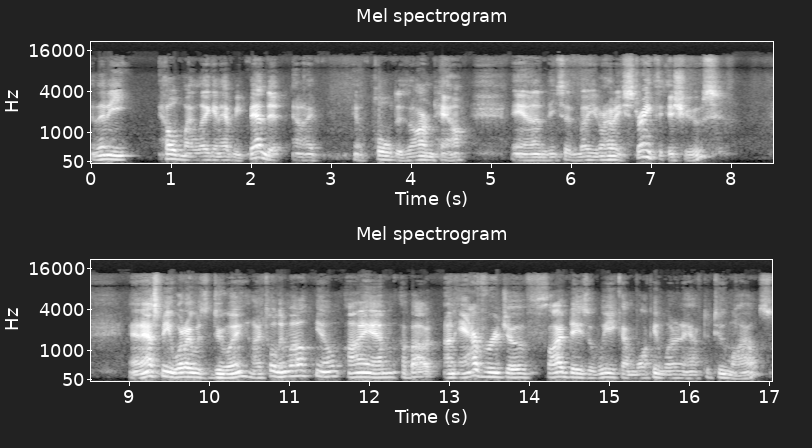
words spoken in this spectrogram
And then he held my leg and had me bend it, and I you know, pulled his arm down and he said, well, you don't have any strength issues. And asked me what I was doing. And I told him, well, you know, I am about an average of five days a week. I'm walking one and a half to two miles.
